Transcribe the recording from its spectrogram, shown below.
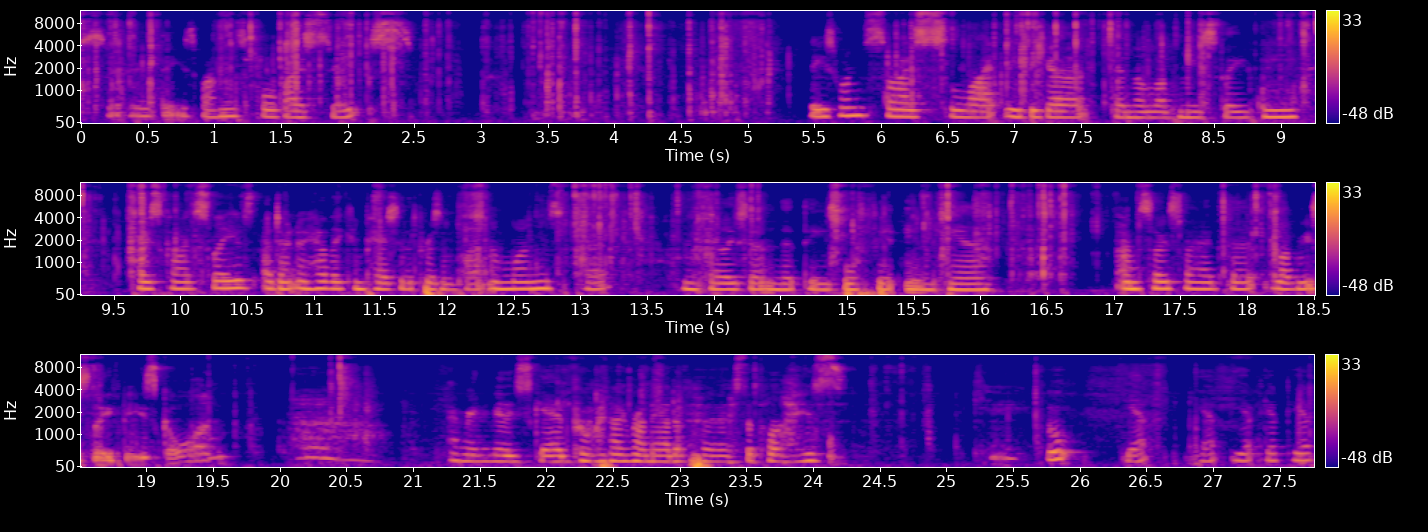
So these ones 4x6. These ones size slightly bigger than the Love Me Sleeve Me postcard sleeves. I don't know how they compare to the Prism Platinum ones, but I'm fairly certain that these will fit in here. I'm so sad that Love Me Sleeve Me is gone. I'm really, really scared for when I run out of her supplies. Okay. Oh, yep, yep, yep, yep, yep.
